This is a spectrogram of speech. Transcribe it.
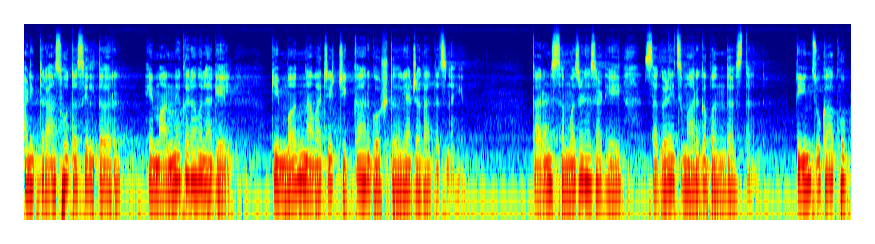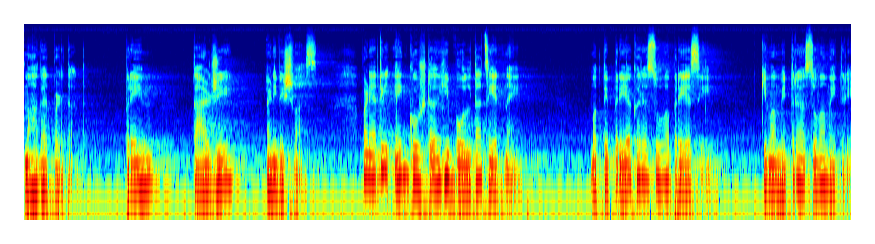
आणि त्रास होत असेल तर हे मान्य करावं लागेल की मन नावाची चिक्कार गोष्ट या जगातच नाही. कारण समजण्यासाठी सगळेच मार्ग बंद असतात. तीन चुका खूप महागात पडतात. प्रेम काळजी आणि विश्वास. पण यातील एक गोष्ट ही बोलताच येत नाही. मग ते प्रियकर असो वा प्रेयसी किंवा मित्र असो वा मैत्रीण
